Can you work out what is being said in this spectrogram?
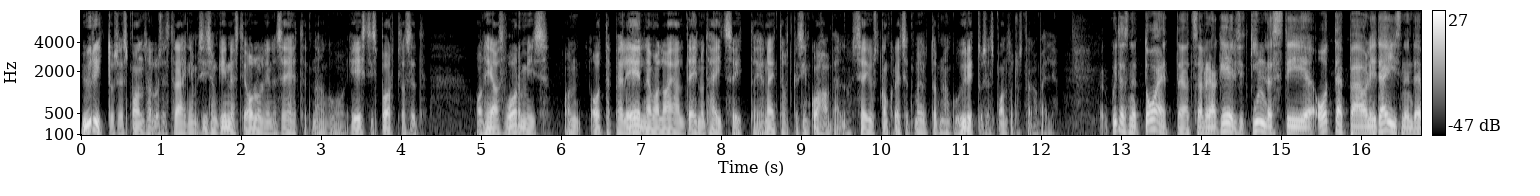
ürituse sponsorlusest räägime, siis on kindlasti oluline see, et, et nagu Eesti sportlased on heas vormis, on Otepääl eelneval ajal teinud häid sõite ja näitavad ka siin kohapeal, noh see just konkreetselt mõjutab nagu ürituse sponsorlust väga palju kuidas need toetajad seal reageerisid, kindlasti Otepää oli täis nende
